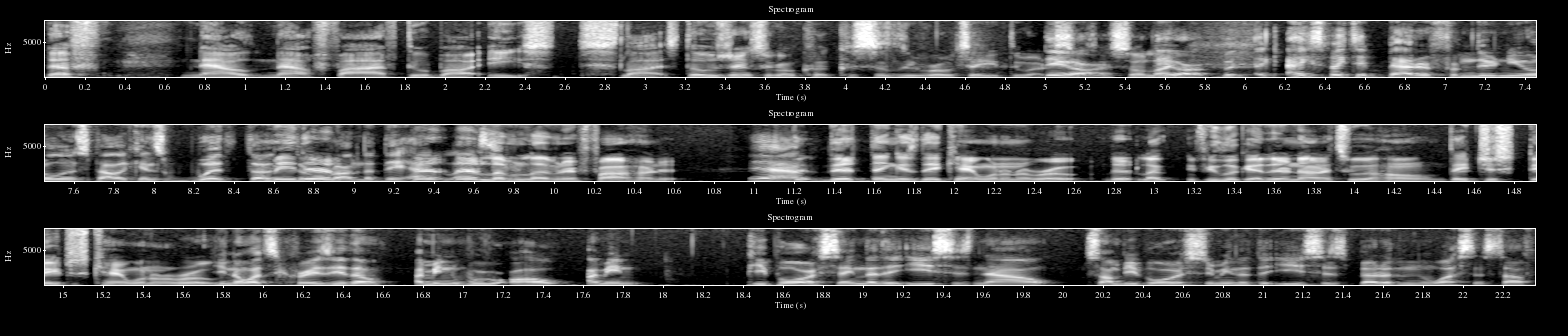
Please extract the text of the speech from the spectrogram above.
that f- now now five through about eight s- slots. Those drinks are gonna consistently rotate throughout they the are. season. So like, they are. But like, I expected better from the New Orleans Pelicans with the, I mean, the run that they they're, had they're last 11 year. 11. They're 500. Yeah. Th- Their thing is they can't win on the road. They're, like if you look at it, they're nine and two at home. They just they just can't win on the road. You know what's crazy though? I mean, we're all. I mean, people are saying that the East is now. Some people are assuming that the East is better than the West and stuff.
